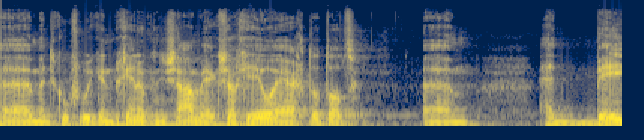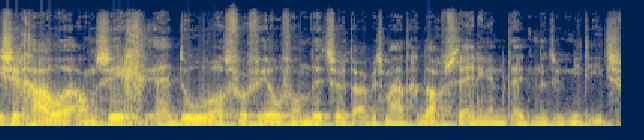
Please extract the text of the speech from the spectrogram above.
uh, met de koekfabriek in het begin ook in die samenwerking, zag je heel erg dat dat um, het bezighouden aan zich het doel was voor veel van dit soort arbeidsmatige dagbestedingen. En dat heet natuurlijk niet, iets,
